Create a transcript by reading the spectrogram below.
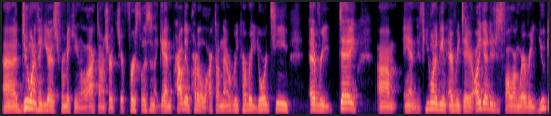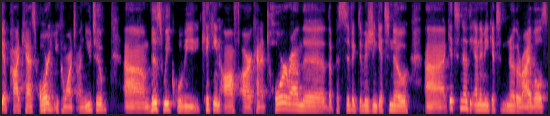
Uh, do want to thank you guys for making Locked On Sharks your first listen. Again, proudly a part of the Locked On Network. We cover your team every day. Um, and if you want to be an everyday, all you got to do is just follow along wherever you get podcasts or you can watch on YouTube. Um, this week, we'll be kicking off our kind of tour around the, the Pacific Division, get to know uh, get to know the enemy, get to know the rivals.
